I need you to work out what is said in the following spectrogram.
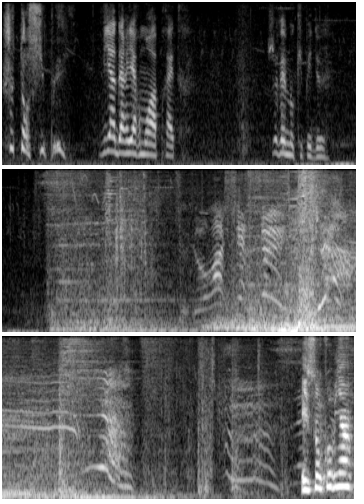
je t'en supplie. Viens derrière moi, prêtre. Je vais m'occuper d'eux. Tu l'auras cherché Et ils sont combien?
